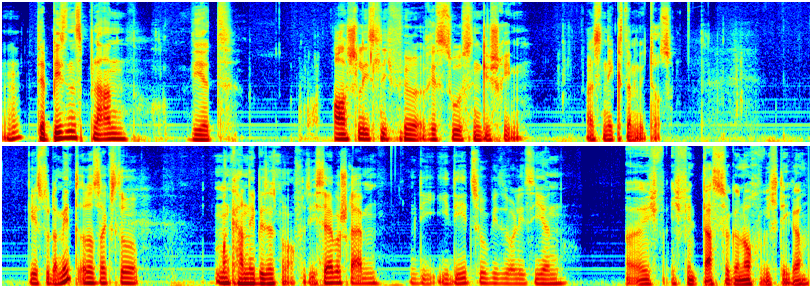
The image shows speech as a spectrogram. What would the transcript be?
Mhm. Der Businessplan wird ausschließlich für Ressourcen geschrieben, als nächster Mythos. Gehst du damit oder sagst du, man kann den Businessplan auch für sich selber schreiben, um die Idee zu visualisieren? Äh, ich, ich finde das sogar noch wichtiger.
